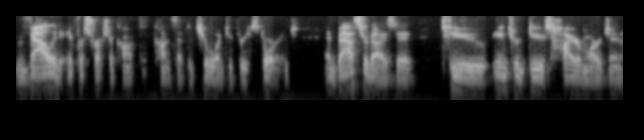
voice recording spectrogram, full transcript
valid infrastructure con- concept of tier one, two, three storage and bastardized it to introduce higher margin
